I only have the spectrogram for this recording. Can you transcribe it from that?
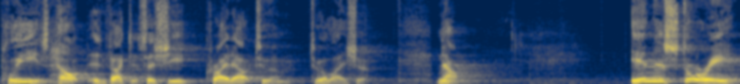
Please help. In fact, it says she cried out to him, to Elisha. Now, in this story,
